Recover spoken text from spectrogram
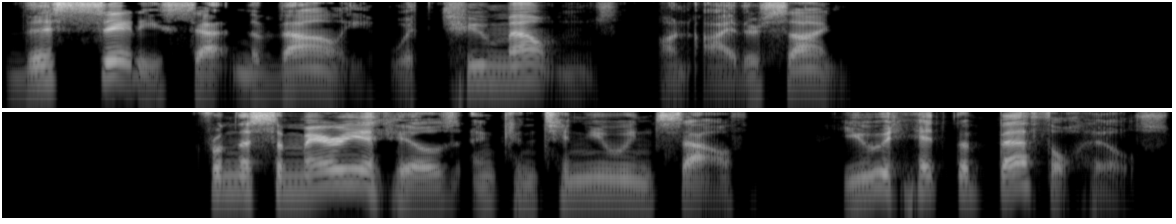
This city sat in the valley with two mountains on either side. From the Samaria Hills and continuing south, you would hit the Bethel Hills.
